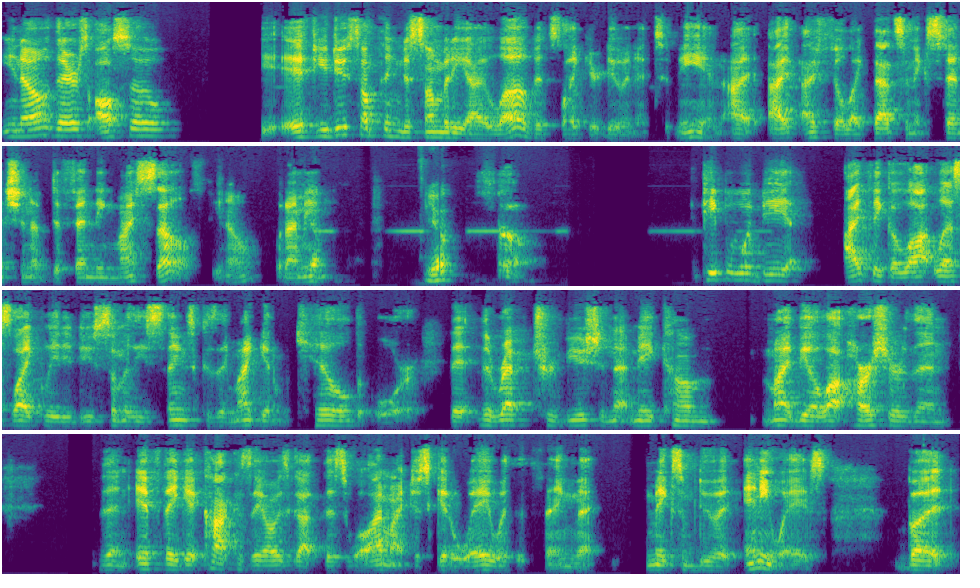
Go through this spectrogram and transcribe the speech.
you know, there's also if you do something to somebody I love, it's like you're doing it to me. And I, I, I feel like that's an extension of defending myself. You know what I mean? Yep. yep. So people would be I think a lot less likely to do some of these things because they might get them killed or the, the retribution that may come might be a lot harsher than than if they get caught because they always got this well i might just get away with the thing that makes them do it anyways but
